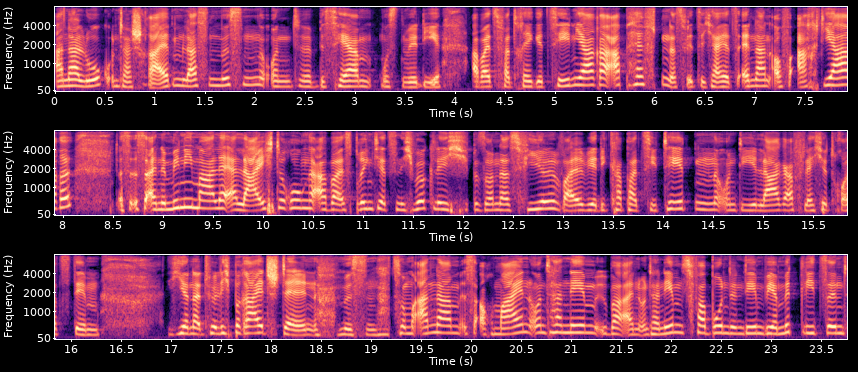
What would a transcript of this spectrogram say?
analog unterschreiben lassen müssen. Und äh, bisher mussten wir die Arbeitsverträge zehn Jahre abheften. Das wird sich ja jetzt ändern auf acht Jahre. Das ist eine minimale Erleichterung, aber es bringt jetzt nicht wirklich besonders viel, weil wir die Kapazitäten und die Lagerfläche trotzdem hier natürlich bereitstellen müssen. Zum anderen ist auch mein Unternehmen über einen Unternehmensverbund, in dem wir Mitglied sind,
